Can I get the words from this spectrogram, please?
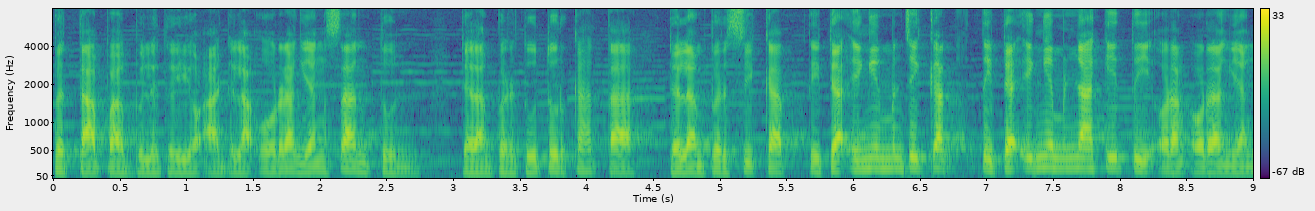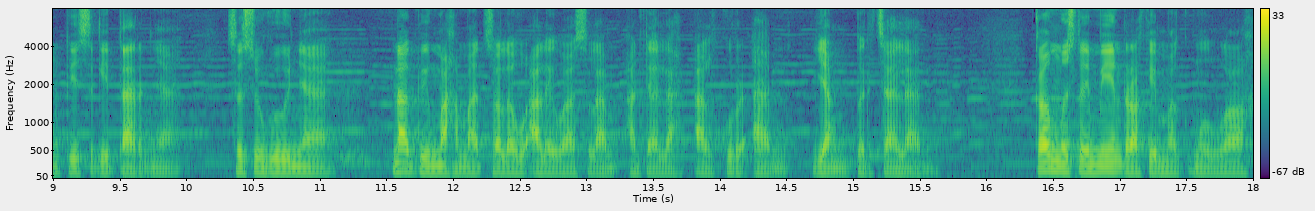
betapa beliau adalah orang yang santun dalam bertutur kata, dalam bersikap, tidak ingin mencikat, tidak ingin menyakiti orang-orang yang di sekitarnya. Sesungguhnya Nabi Muhammad Wasallam adalah Al-Quran yang berjalan. Kaum muslimin rahimakumullah,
